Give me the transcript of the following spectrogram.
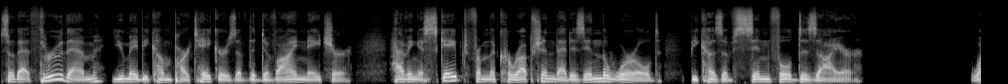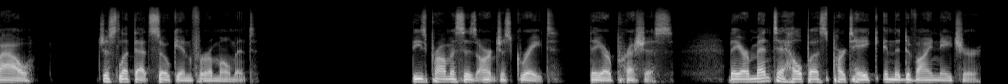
so that through them you may become partakers of the divine nature, having escaped from the corruption that is in the world because of sinful desire. Wow. Just let that soak in for a moment. These promises aren't just great, they are precious. They are meant to help us partake in the divine nature,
